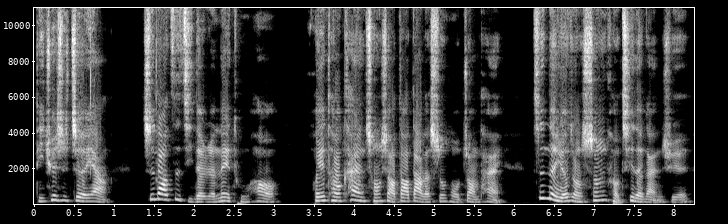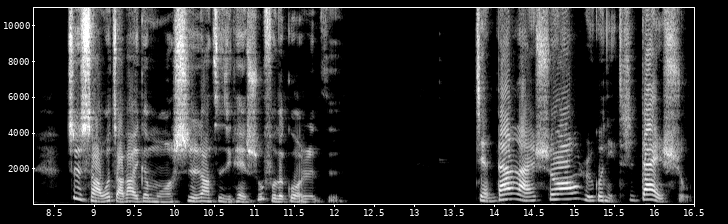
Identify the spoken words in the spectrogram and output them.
的确是这样。知道自己的人类图后，回头看从小到大的生活状态，真的有种松一口气的感觉。至少我找到一个模式，让自己可以舒服的过日子。简单来说，如果你是袋鼠，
